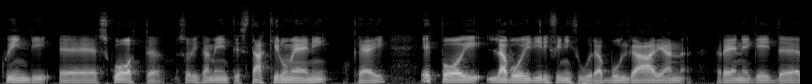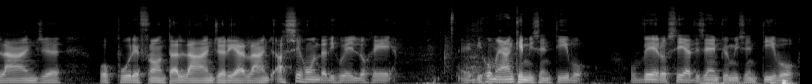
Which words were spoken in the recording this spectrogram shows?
Quindi eh, squat solitamente stacchi rumeni, ok? E poi lavori di rifinitura, Bulgarian, Renegade Lunge, oppure frontal lunge, rear lunge, a seconda di quello che, eh, di come anche mi sentivo. Ovvero se ad esempio mi sentivo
